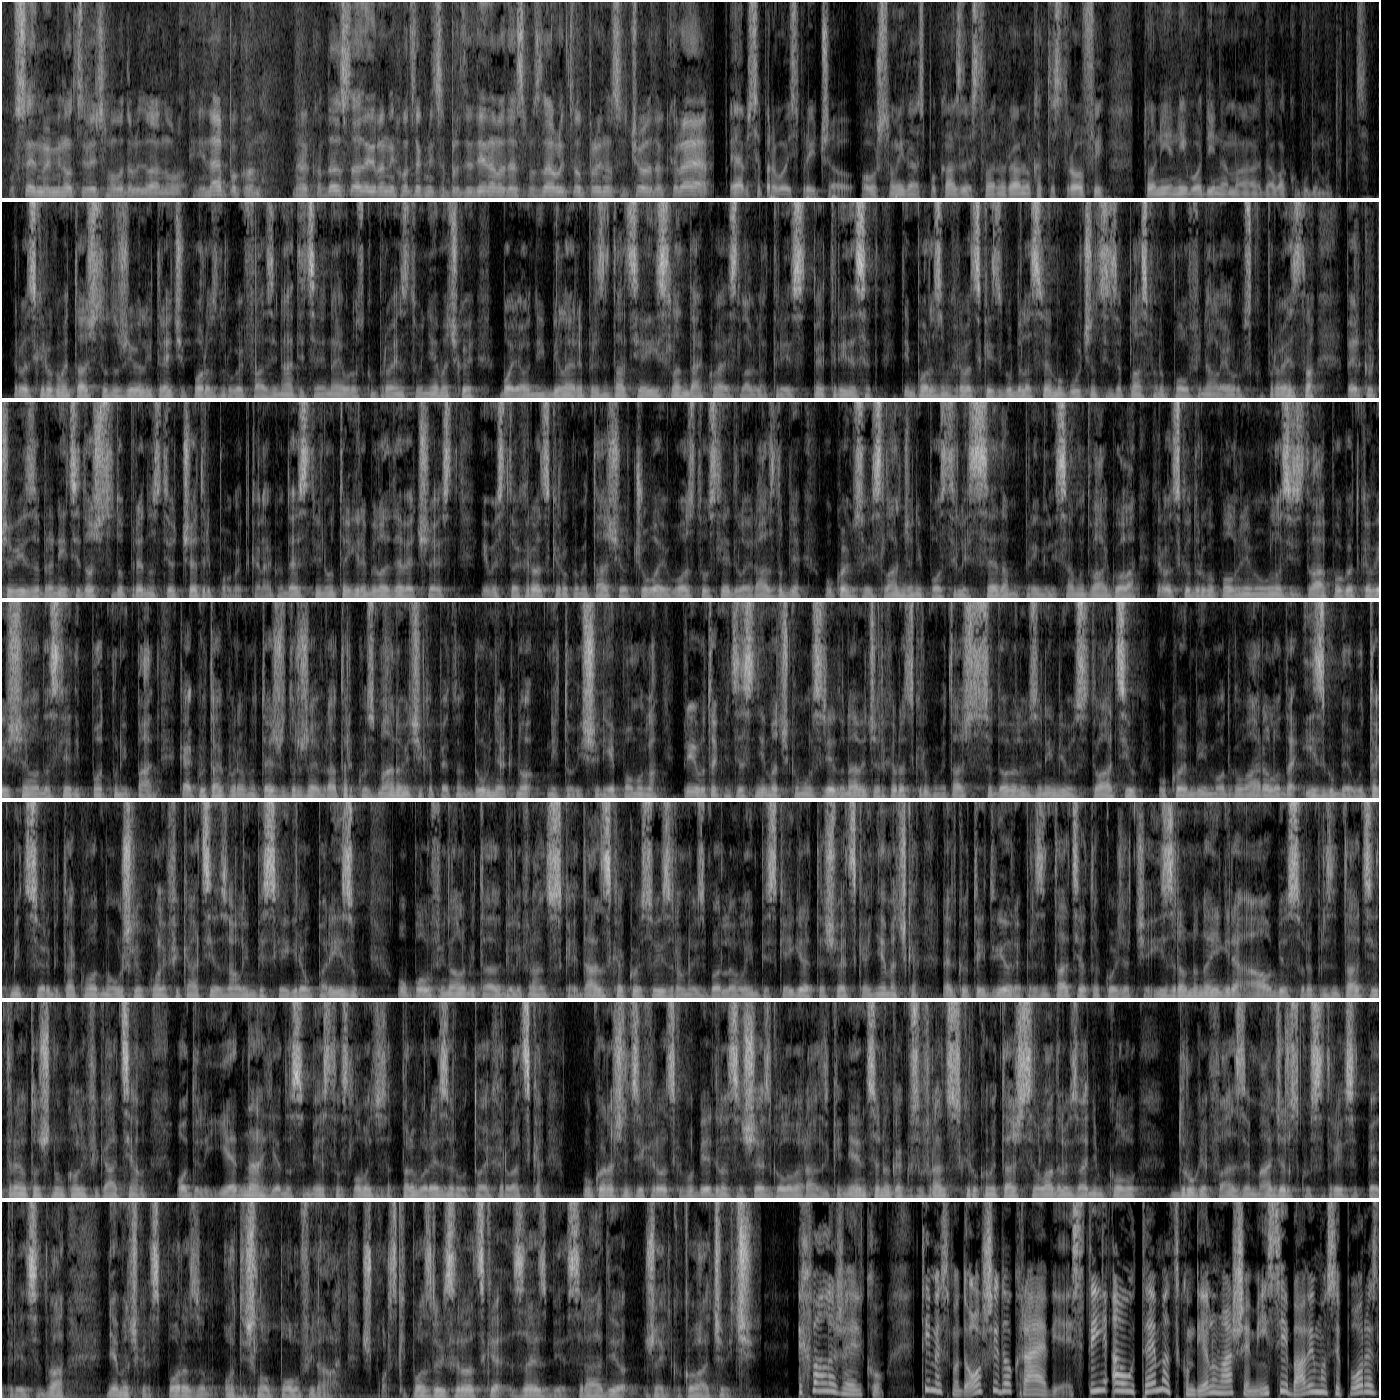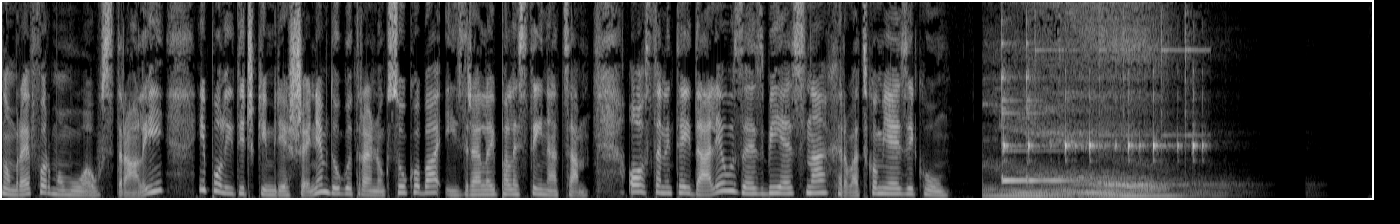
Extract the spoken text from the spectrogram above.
u sedmoj minuti, već smo vodili 2-0. I napokon, nakon dosta odigranih utakmica protiv Dinama, da smo znali to prinos i čuva do kraja. Ja bi se prvo ispričao. Ovo što smo mi danas pokazali je stvarno ravno katastrofi. To nije nivo Dinama da ovako gubimo utakmice. Hrvatski rukometaši su doživjeli treći poraz u drugoj fazi natjecanja na Europskom prvenstvu u Njemačkoj. Bolja od njih bila je reprezentacija Islanda koja je slavila 35-30. Tim porazom Hrvatska izgubila sve mogućnosti za plasman u polufinale Europskog prvenstva. Perkovčevi izabranici došli su do prednosti od četiri pogotka. Nakon 10 minuta igre bilo je 9-6. I umjesto je hrvatski rukometaši očuvaju vodstvo uslijedilo je razdoblje u kojem su Islanđani postigli sedam, primili samo dva gola. Hrvatska u drugo poluvrijeme ulazi s dva pogotka više, onda slijedi potpuni pad. Kakvu takvu ravnotežu držao je vratar Kuzmanović i kapetan Duvnjak, no ni to više nije pomoglo. Prije utakmice s Njemačkom u srijedu navečer hrvatski rukometaši su se doveli u zanimljivu situaciju u kojem bi im odgovaralo da izgube utakmicu jer bi tako odmah ušli u kvalifikacije za olimpijske igre u Parizu. U polufinalu bi tada bili Francuska i Danska koje su izravno izborile olimpijske igre te Švedska i Njemačka. Netko od tih dviju reprezentacija također će izravno na igre, a obje su reprezentacije trenutačno u kvalifikacijama. Odili jedna, jedno se mjesto oslobađa za prvu rezervu, to je Hrvatska. U konačnici Hrvatska pobjedila sa šest golova razlike Njemce, no kako su francuski rukometaši se vladali u zadnjem kolu druge faze Mađarsku sa 35-32, Njemačka je s porazom otišla u polufinale. Športski pozdrav iz Hrvatske za SBS radio Željko Kovačević. Hvala Željku. Time smo došli do kraja vijesti, a u tematskom dijelu naše emisije bavimo se poreznom reformom u Australiji i političkim rješenjem dugotrajnog sukoba Izraela i Palestinaca. Ostanite i dalje uz SBS na hrvatskom jeziku.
